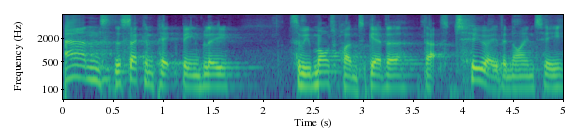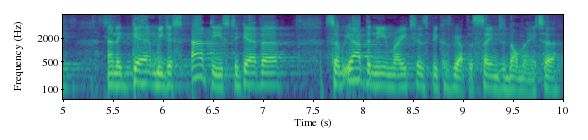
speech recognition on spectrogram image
and the second pick being blue. So we multiply them together, that's 2 over 90. And again, we just add these together. So we add the numerators because we have the same denominator.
